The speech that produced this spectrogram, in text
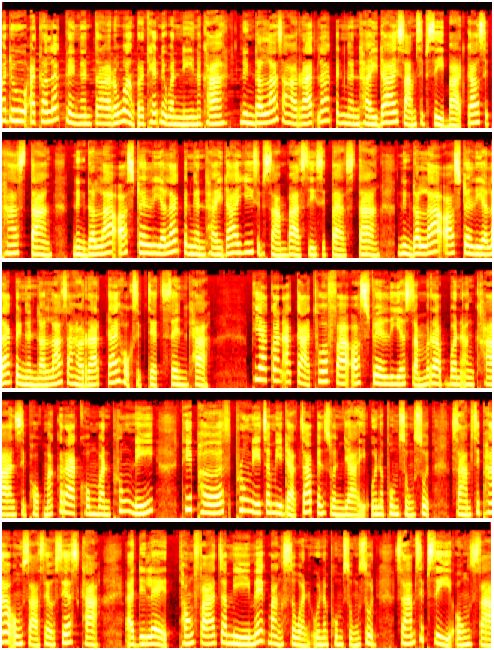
มาดูอัตราแลกเปลี่ยนเงินตราระหว่างประเทศในวันนี้นะคะ 1 ดอลลาร์สหรัฐแลกเป็นเงินไทยได้ 34 บาท 95 สตางค์ 1 ดอลลาร์ออสเตรเลียแลกเป็นเงินไทยได้ 23 บาท 48 สตางค์ 1 ดอลลาร์ออสเตรเลียแลกเป็นเงินดอลลาร์สหรัฐได้ 67 เซนต์ค่ะ พยากรณ์อากาศทั่วฟ้าออสเตรเลียสำหรับวันอังคาร 16 มกราคมวันพรุ่งนี้ ที่เพิร์ธพรุ่งนี้จะมีแดดจ้าเป็นส่วนใหญ่ อุณหภูมิสูงสุด 35 องศาเซลเซียสค่ะอดิเลดท้องฟ้าจะมีเมฆบางส่วน อุณหภูมิสูงสุด 34 องศา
